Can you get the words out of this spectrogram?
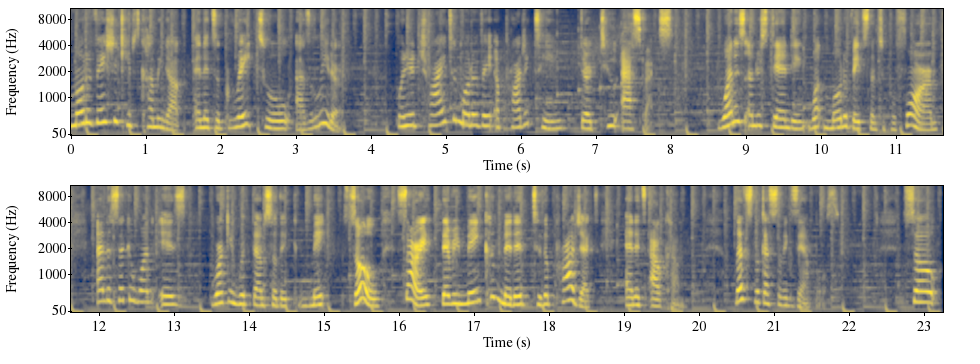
Motivation keeps coming up, and it's a great tool as a leader. When you're trying to motivate a project team, there are two aspects. One is understanding what motivates them to perform, and the second one is working with them so they make so sorry they remain committed to the project and its outcome. Let's look at some examples. So,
